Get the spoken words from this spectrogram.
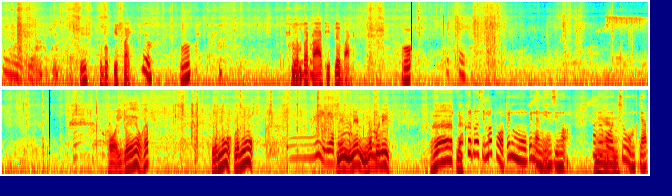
พี่ละงูเหลืองค่ะพี่น้องอื้อคือบบปิดไฟลืมโอ้เหลื่อมเปิดผาอาทิตย์เลยบานติดไข่ค่ะ พออีกแล้วครับละโงกละโงกอุ้ยแบบเน้นเน้นๆครับมือนี้เอิดเนี่ยคิดว่าสิมาพอเป็นหมูเป็นอันนี้จังสิเนาะมันก็แม่นพอซูมจับ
